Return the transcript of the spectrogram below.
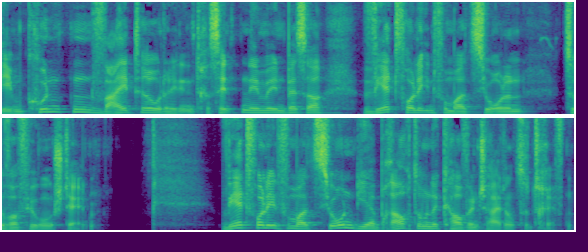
dem Kunden weitere oder den Interessenten nehmen wir ihn besser wertvolle Informationen zur Verfügung stellen wertvolle Informationen, die er braucht, um eine Kaufentscheidung zu treffen.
